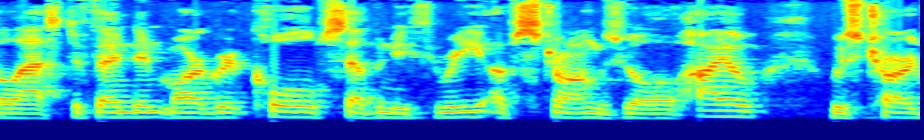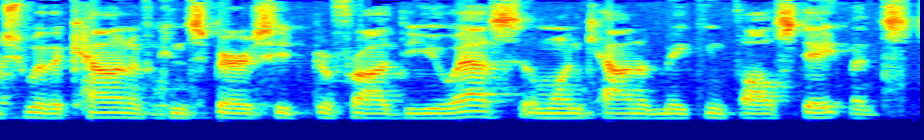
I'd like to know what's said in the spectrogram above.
The last defendant, Margaret Cole, 73, of Strongsville, Ohio, was charged with a count of conspiracy to defraud the U.S. and one count of making false statements.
